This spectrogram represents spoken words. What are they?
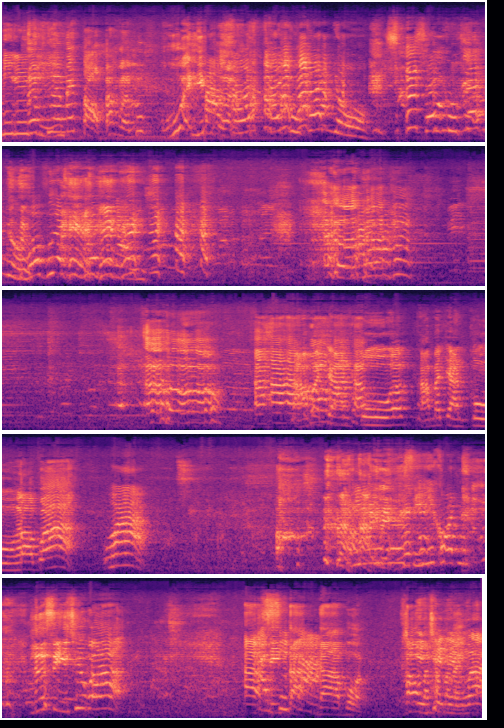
มีฤาเพื่อนษีเพื่อนๆไม่ตอบบ้างเหรอลูกอู้อันนี้เปล่าเปิด เซิร์ชเซิร์ชกูเกิลอยู่เซิร์ชกูเกิลอยู่ว่าเพื่อนเพื่อนยังไงเอออะอะ ถามอาจารย์กูครับถามอาจารย์กูคตรัอบบว่าว่ามีฤาษีคนหนึ่ง ฤาษีชื่อว่าอาอาสิสิตะ ตะดาบทเข้าอีกมาชื่อทำหอะไรนึ่งว่า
